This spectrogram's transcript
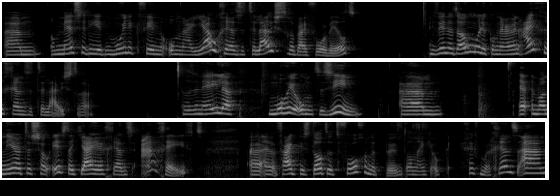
Um, want mensen die het moeilijk vinden om naar jouw grenzen te luisteren, bijvoorbeeld, die vinden het ook moeilijk om naar hun eigen grenzen te luisteren. Dat is een hele mooie om te zien. Ehm, en, wanneer het dus zo is dat jij je grens aangeeft, uh, en vaak is dat het volgende punt, dan denk je: oké, ik geef mijn grens aan.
